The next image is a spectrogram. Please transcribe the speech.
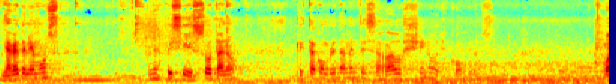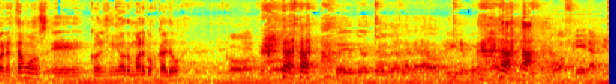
y acá tenemos una especie de sótano que está completamente cerrado, lleno de escombros. Bueno, estamos eh, con el señor Marcos Caló. ¿Cómo? Tengo que tener la cara horrible porque agua fría y la piel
